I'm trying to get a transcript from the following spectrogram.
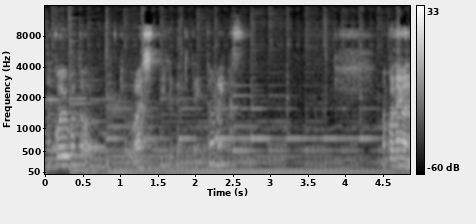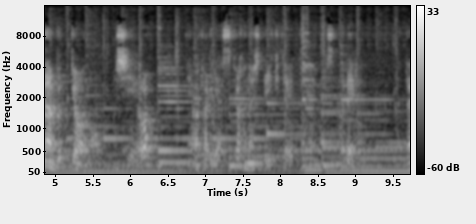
ま、こういうことを今日は知っていただきたいと思いますま、このような仏教の教えを、ね、分かりやすく話していきたいと思いますのでまた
